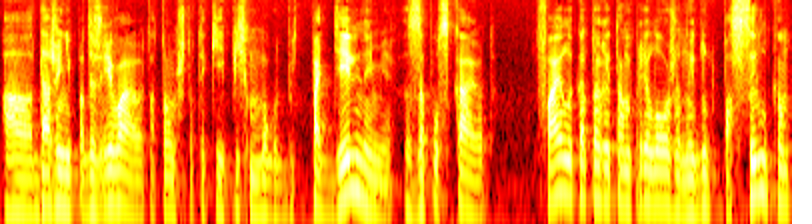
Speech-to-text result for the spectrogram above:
а, даже не подозревают о том, что такие письма могут быть поддельными, запускают файлы, которые там приложены, идут по ссылкам,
